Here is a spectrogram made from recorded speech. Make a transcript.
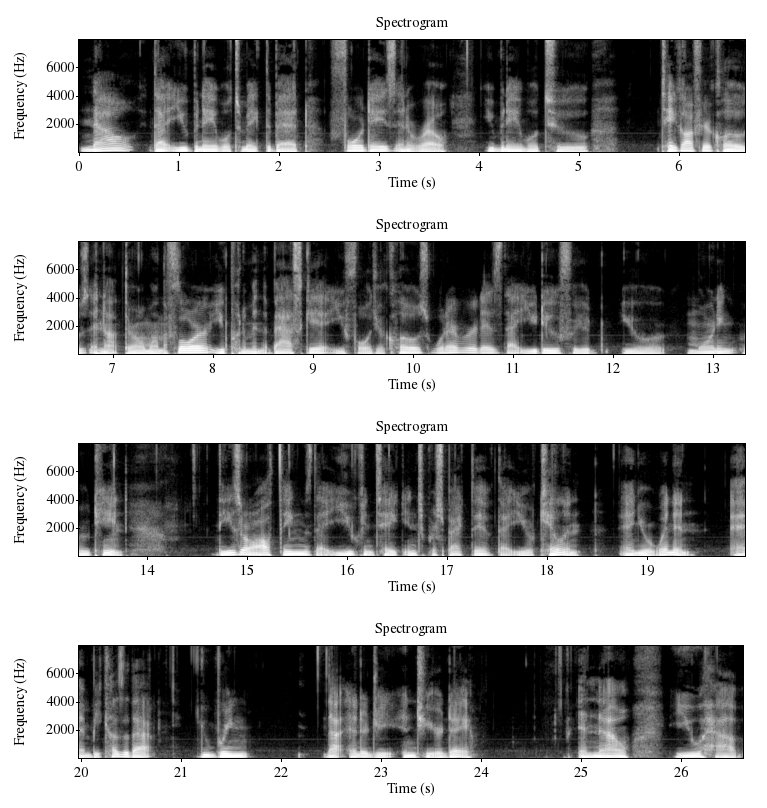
Now that you've been able to make the bed four days in a row, you've been able to take off your clothes and not throw them on the floor. You put them in the basket, you fold your clothes, whatever it is that you do for your, your morning routine. These are all things that you can take into perspective that you're killing and you're winning. And because of that, you bring that energy into your day. And now you have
